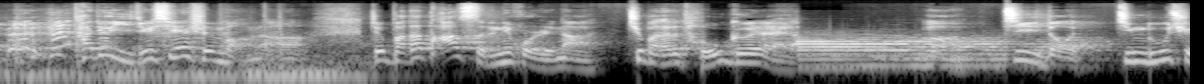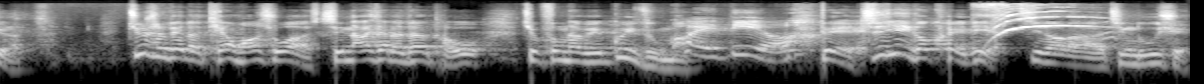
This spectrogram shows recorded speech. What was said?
他就已经先身亡了啊！就把他打死的那伙人呢，就把他的头割下来了，啊，寄到京都去了，就是为了天皇说谁拿下了他的头，就封他为贵族嘛。快递哦，对，直接一个快递寄到了京都去。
